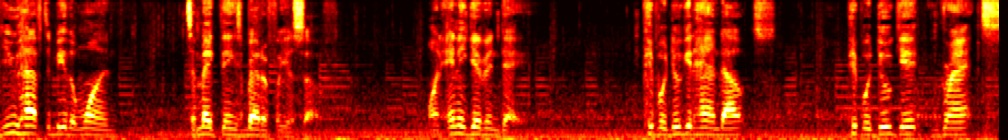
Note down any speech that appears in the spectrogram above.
you have to be the one to make things better for yourself on any given day. People do get handouts, people do get grants,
